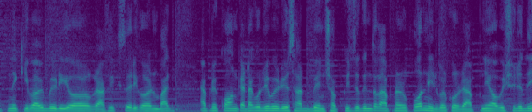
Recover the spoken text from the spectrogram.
আপনি কীভাবে ভিডিও গ্রাফিক্স তৈরি করেন বা আপনি কোন ক্যাটাগরির ভিডিও ছাড়বেন সব কিছু কিন্তু আপনার উপর নির্ভর করবে। আপনি অবশ্যই যদি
